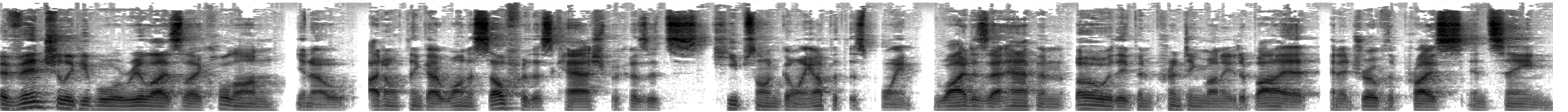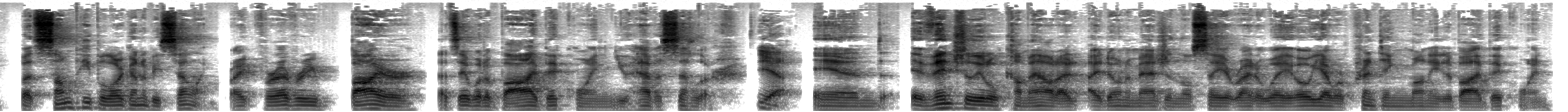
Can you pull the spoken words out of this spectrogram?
eventually people will realize, like, hold on, you know, I don't think I want to sell for this cash because it's keeps on going up at this point. Why does that happen? Oh, they've been printing money to buy it and it drove the price insane. But some people are going to be selling, right? For every buyer that's able to buy Bitcoin, you have a seller. Yeah. And eventually it'll come out. I, I don't imagine they'll say it right away. Oh, yeah, we're printing money to buy Bitcoin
